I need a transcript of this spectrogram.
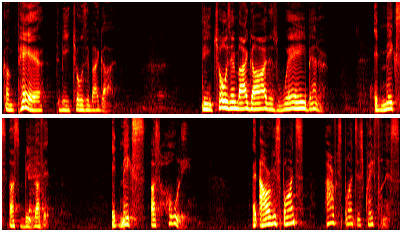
compare to be chosen by God. Being chosen by God is way better. It makes us beloved. It makes us holy. And our response our response is gratefulness.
